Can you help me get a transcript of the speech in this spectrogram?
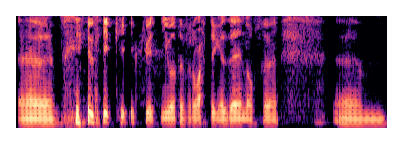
uh, ik, ik, weet niet wat de verwachtingen zijn. Of, um,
